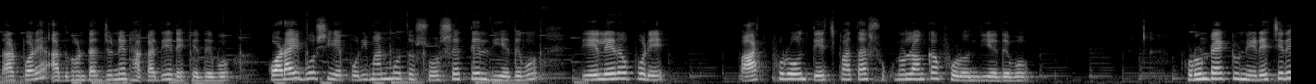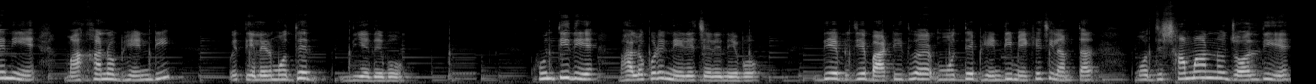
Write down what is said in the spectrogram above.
তারপরে আধ ঘণ্টার জন্য ঢাকা দিয়ে রেখে দেব। কড়াই বসিয়ে পরিমাণ মতো সর্ষের তেল দিয়ে দেব। তেলের ওপরে পাঁচ ফোড়ন তেজপাতা, শুকনো লঙ্কা ফোড়ন দিয়ে দেব। ফোড়নটা একটু নেড়ে চেড়ে নিয়ে মাখানো ভেন্ডি ওই তেলের মধ্যে দিয়ে দেব। খুন্তি দিয়ে ভালো করে নেড়ে চেড়ে নেব। দিয়ে যে বাটি ধোয়ার মধ্যে ভেন্ডি মেখেছিলাম, তার মধ্যে সামান্য জল দিয়ে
